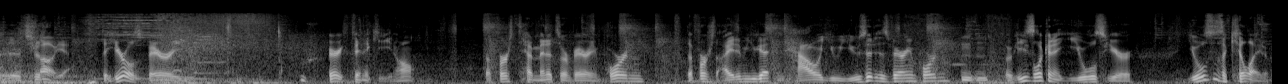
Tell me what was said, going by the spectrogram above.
It's just Oh, yeah. the hero's very, very finicky. You know, the first ten minutes are very important. The first item you get and how you use it is very important. Mm-hmm. So he's looking at Eul's here. Eul's is a kill item.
